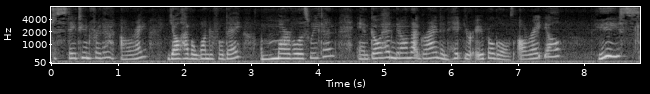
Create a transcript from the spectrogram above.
just stay tuned for that, alright? Y'all have a wonderful day, a marvelous weekend, and go ahead and get on that grind and hit your April goals. Alright, y'all? Peace!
